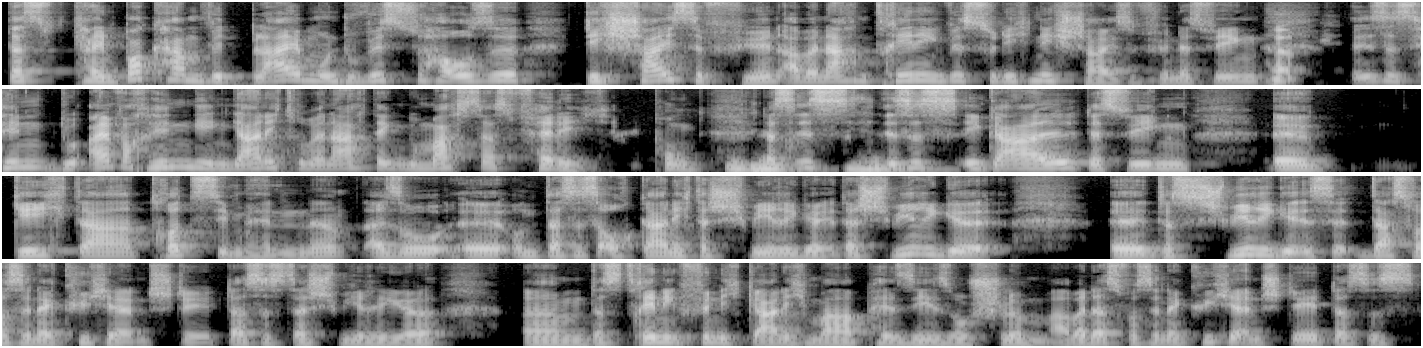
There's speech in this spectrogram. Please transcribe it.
das kein Bock haben wird bleiben und du wirst zu Hause dich scheiße fühlen, aber nach dem Training wirst du dich nicht scheiße fühlen. Deswegen ja. ist es hin, du einfach hingehen, gar nicht drüber nachdenken, du machst das fertig. Punkt. Mhm. Das ist, mhm. ist es egal. Deswegen äh, gehe ich da trotzdem hin. Ne? Also, äh, und das ist auch gar nicht das Schwierige. Das Schwierige äh, das Schwierige ist das, was in der Küche entsteht. Das ist das Schwierige. Ähm, das Training finde ich gar nicht mal per se so schlimm, aber das, was in der Küche entsteht, das ist,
